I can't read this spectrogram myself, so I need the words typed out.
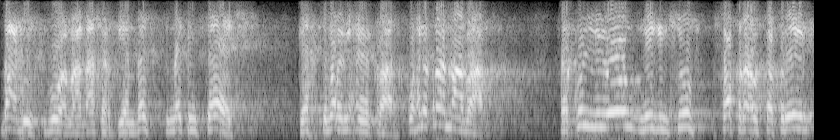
بعد أسبوع بعد 10 أيام بس ما تنساش كاختبار إن إحنا نقراه وهنقراه مع بعض. فكل يوم نيجي نشوف سطر أو سطرين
